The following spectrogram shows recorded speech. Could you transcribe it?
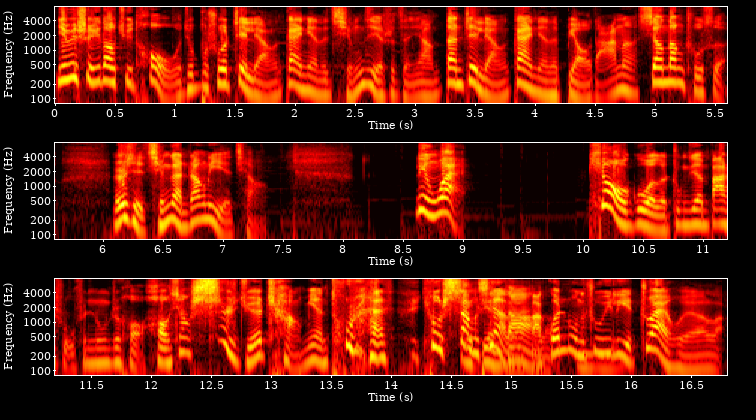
因为涉及到剧透，我就不说这两个概念的情节是怎样，但这两个概念的表达呢相当出色，而且情感张力也强。另外，跳过了中间八十五分钟之后，好像视觉场面突然又上线了，把观众的注意力拽回来了。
